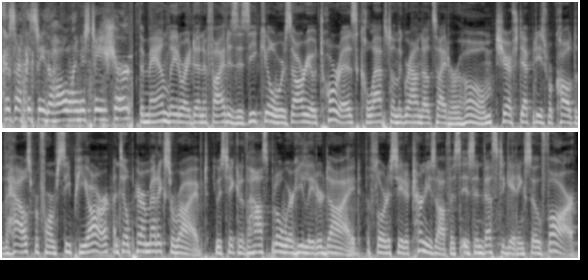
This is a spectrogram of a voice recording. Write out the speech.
because I could see the hole in his t shirt. The man, later identified as Ezekiel Rosario Torres, collapsed on the ground outside her home. Sheriff's deputies were called to the house, performed CPR until paramedics arrived. He was taken to the hospital where he later died. The Florida State Attorney's Office is investigating so far.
